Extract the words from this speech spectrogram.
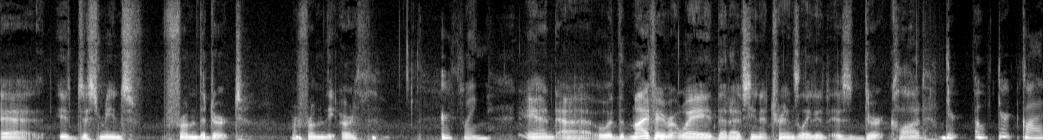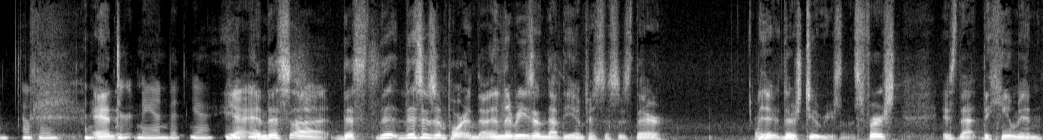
uh, it just means from the dirt or from the earth. Earthling, And uh, with my favorite way that I've seen it translated is dirt clod. dirt. Oh, dirt clod. Okay, And- dirt man, but yeah, yeah, and this uh, this th- this is important though, and the reason that the emphasis is there, there, there's two reasons. First is that the human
